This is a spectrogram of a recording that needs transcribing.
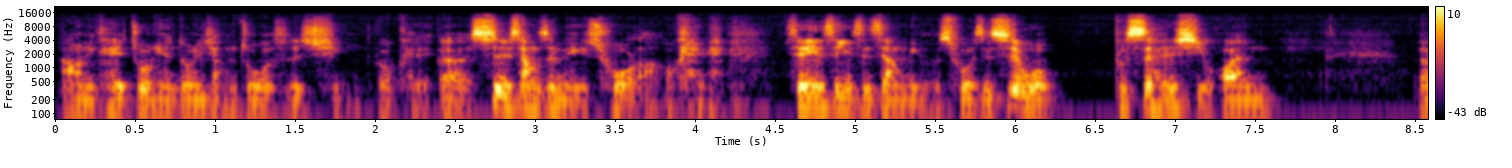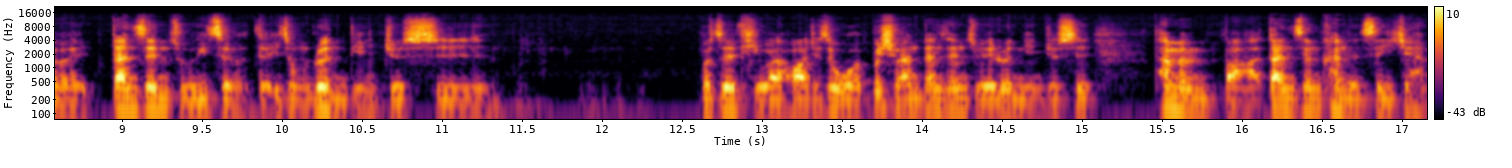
然后你可以做你很多你想做的事情，OK，呃，事实上是没错啦，OK，这件事情是这样没有错，只是我不是很喜欢，呃，单身主义者的一种论点，就是，不是题外话，就是我不喜欢单身主义论点，就是他们把单身看成是一件很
